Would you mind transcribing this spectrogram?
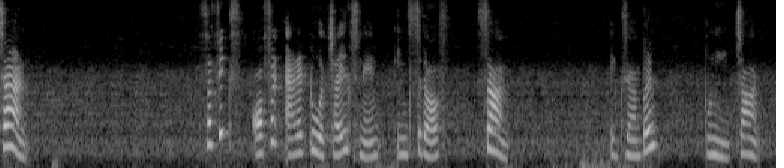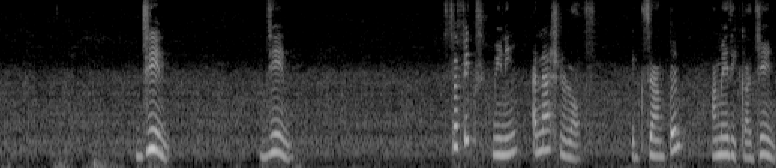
Chan. Suffix often added to a child's name instead of san. Example Puni-chan. Jin. Jin. Suffix meaning a national of. Example America Jin.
